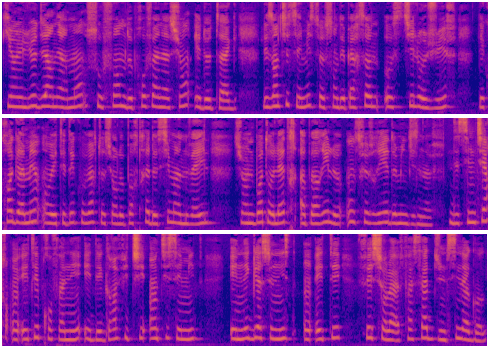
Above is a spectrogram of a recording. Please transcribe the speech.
qui ont eu lieu dernièrement sous forme de profanation et de tags. Les antisémites sont des personnes hostiles aux juifs. Des croix gammées ont été découvertes sur le portrait de Simone Veil sur une boîte aux lettres à Paris le 11 février 2019. Des cimetières ont été profanés et des graffitis antisémites et négationnistes ont été faits sur la façade d'une synagogue.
